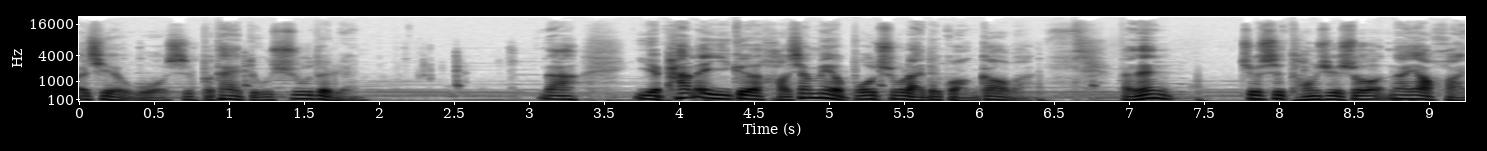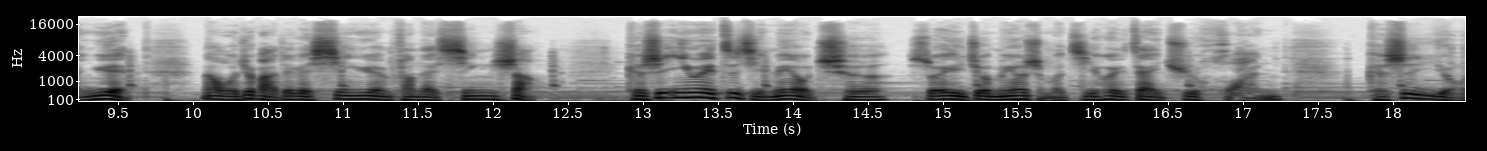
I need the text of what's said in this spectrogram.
而且我是不太读书的人。那也拍了一个好像没有播出来的广告吧，反正就是同学说那要还愿，那我就把这个心愿放在心上。可是因为自己没有车，所以就没有什么机会再去还。可是有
